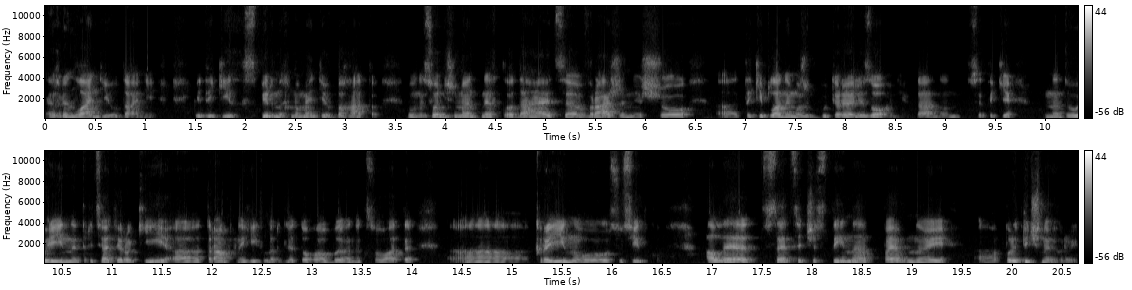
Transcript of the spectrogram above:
Гренландії у Данії. І таких спірних моментів багато. Ну на сьогоднішній момент не складається враження, що е, такі плани можуть бути реалізовані. Да? Ну, все таки на дворі не 30-ті роки, а Трамп не Гітлер для того, аби анексувати країну сусідку. Але все це частина певної політичної гри,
